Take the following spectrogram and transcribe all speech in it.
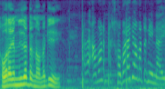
সবার আগে নিজেরটা নাও নাকি? আমার সবার আগে আমারটা নেই নাই।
